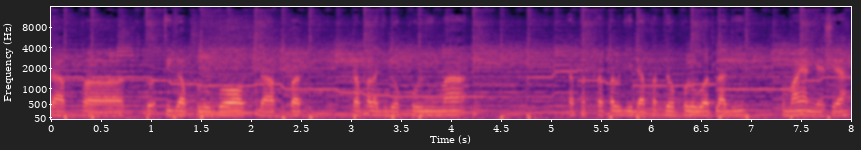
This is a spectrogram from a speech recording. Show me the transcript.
dapat 30 gold dapat berapa lagi 25 dapat berapa lagi dapat 20 gold lagi. Lumayan guys ya.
